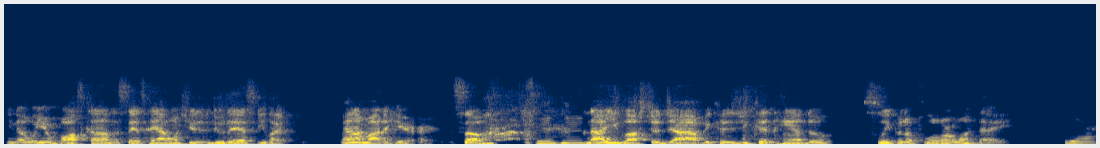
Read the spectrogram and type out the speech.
you know, when your boss comes and says, "Hey, I want you to do this," you're like, "Man, I'm out of here." So mm-hmm. now you lost your job because you couldn't handle sleeping the floor one day. Yeah.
